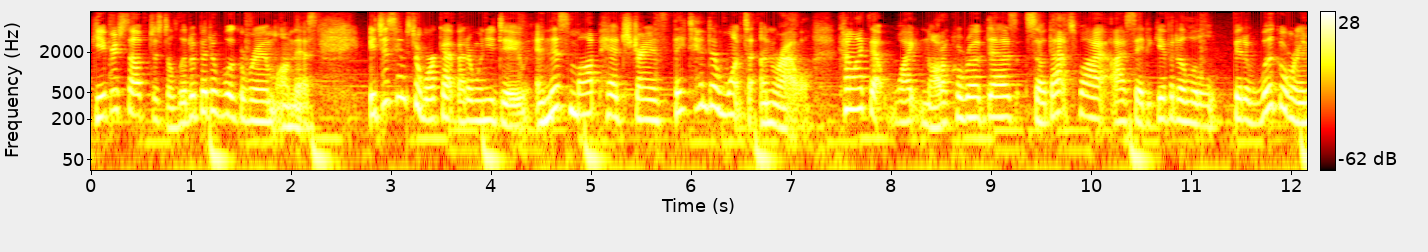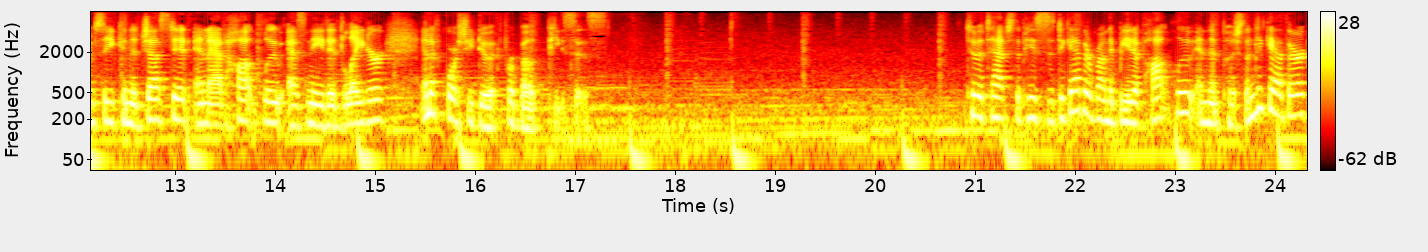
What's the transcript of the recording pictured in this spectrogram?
Give yourself just a little bit of wiggle room on this. It just seems to work out better when you do. And this mop head strands, they tend to want to unravel, kind of like that white nautical rope does. So that's why I say to give it a little bit of wiggle room so you can adjust it and add hot glue as needed later. And of course you do it for both pieces. To attach the pieces together, run a bead of hot glue and then push them together.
